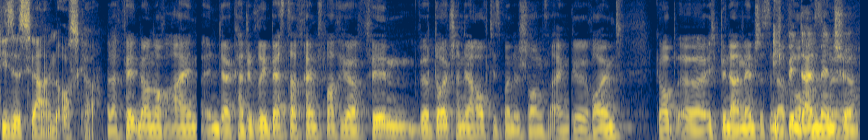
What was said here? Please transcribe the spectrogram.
dieses Jahr ein Oscar. Da fällt mir auch noch ein, in der Kategorie bester fremdsprachiger Film wird Deutschland ja auch diesmal eine Chance eingeräumt. Ich glaube, äh, ich bin ein Mensch ist in ich der Ich bin dein Mensch, ja.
